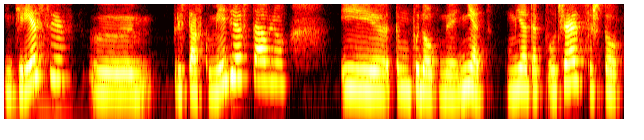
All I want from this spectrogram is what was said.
интересы, э, приставку медиа вставлю и тому подобное. Нет, у меня так получается, что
